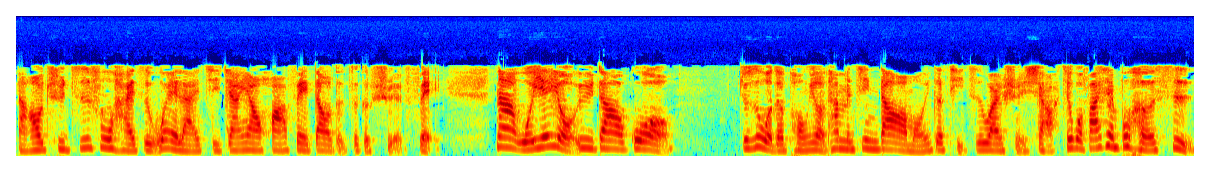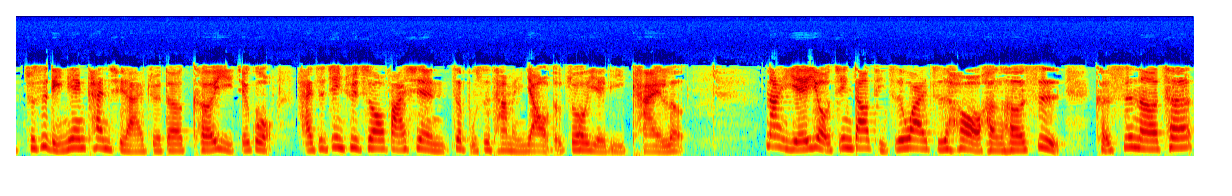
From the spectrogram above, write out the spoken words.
然后去支付孩子未来即将要花费到的这个学费。那我也有遇到过。就是我的朋友，他们进到某一个体制外学校，结果发现不合适，就是理念看起来觉得可以，结果孩子进去之后发现这不是他们要的，最后也离开了。那也有进到体制外之后很合适，可是呢，车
